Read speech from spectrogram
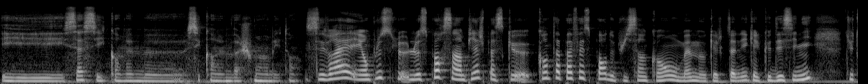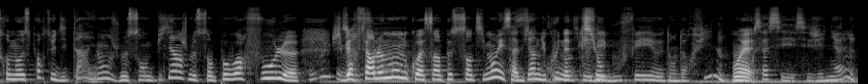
Et ça, c'est quand même, euh, c'est quand même vachement embêtant. C'est vrai, et en plus, le, le sport, c'est un piège parce que quand t'as pas fait sport depuis 5 ans ou même quelques années, quelques décennies, tu te remets au sport, tu te dis, ah non, je me sens bien, je me sens powerful, je vais refaire le monde, quoi. C'est un peu ce sentiment et ça devient du coup une addiction. Des bouffées euh, d'endorphines. Ouais. Donc ça, c'est c'est génial.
